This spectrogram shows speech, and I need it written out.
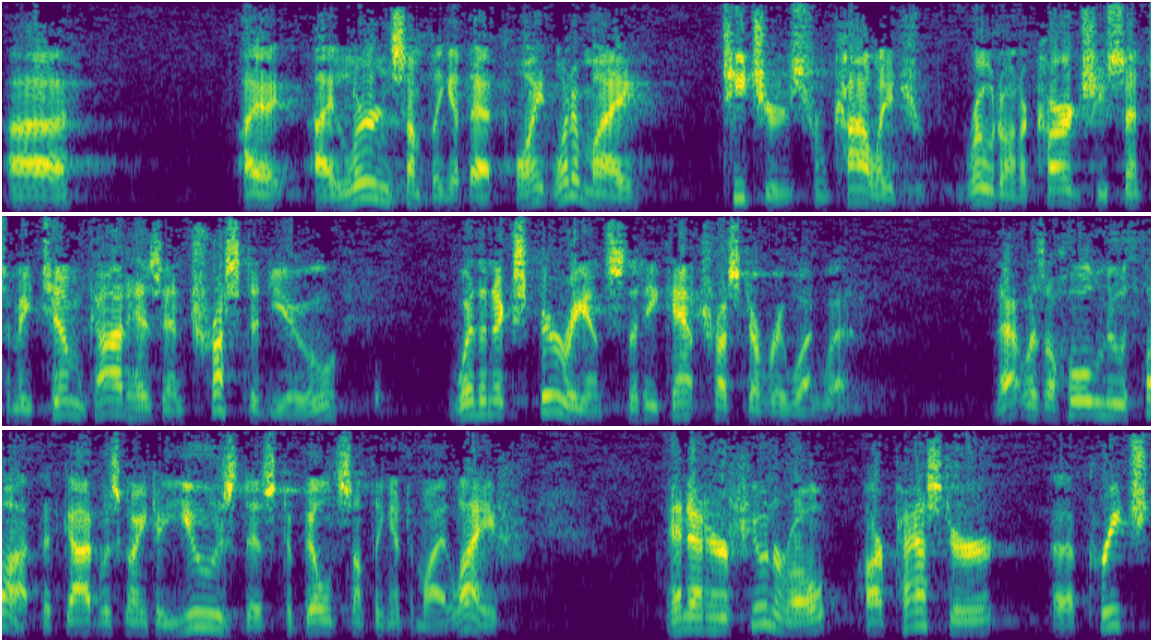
Uh, I, I learned something at that point. One of my teachers from college wrote on a card she sent to me, Tim, God has entrusted you with an experience that he can't trust everyone with. That was a whole new thought that God was going to use this to build something into my life. And at her funeral, our pastor uh, preached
